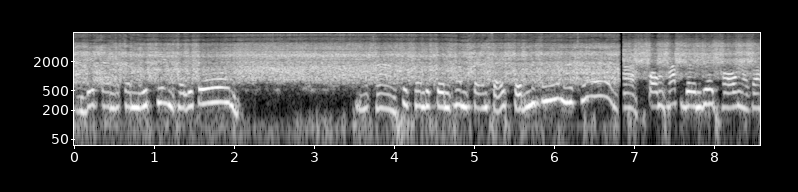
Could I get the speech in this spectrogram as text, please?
อ่านด้วยกันนะคะมื้อเที่ยงค่ะทุกคนมาค่ะทุกคนทุกคนทำการสายฝนนะคะมาค่ะอะกองทัพเดินด้วยท้องนะคะ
